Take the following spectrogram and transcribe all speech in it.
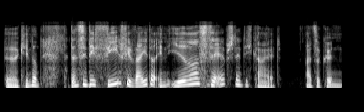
äh, Kindern, dann sind die viel, viel weiter in ihrer Selbstständigkeit. Also können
